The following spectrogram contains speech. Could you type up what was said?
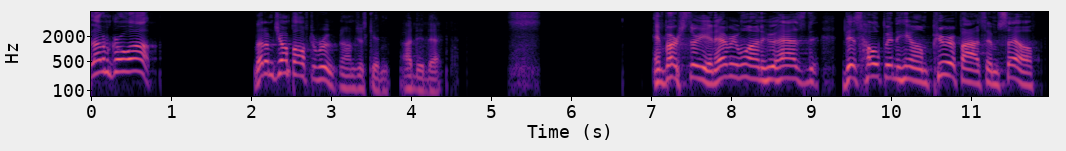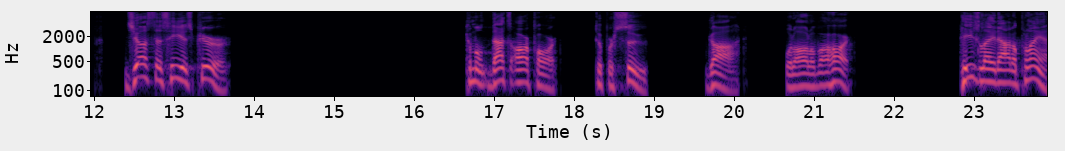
Let them grow up. Let them jump off the roof. No, I'm just kidding. I did that. In verse 3, and everyone who has this hope in him purifies himself just as he is pure. Come on, that's our part to pursue God with all of our heart. He's laid out a plan.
